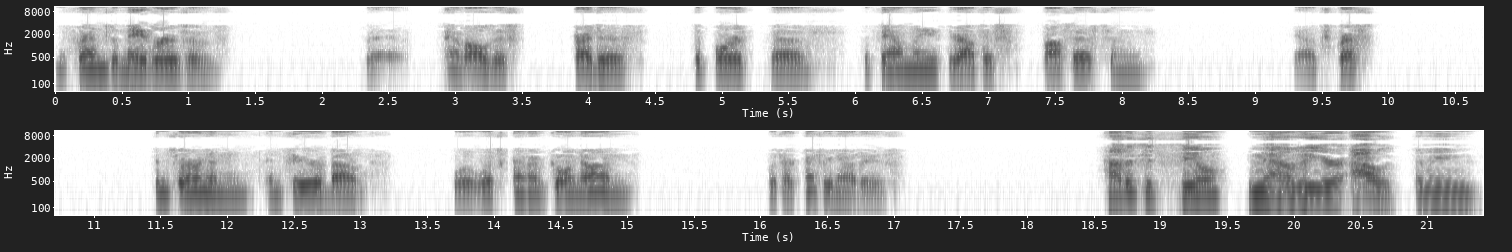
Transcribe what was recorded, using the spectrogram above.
the friends and neighbors have have all just tried to support uh, the family throughout this process, and you know, express concern and, and fear about what's kind of going on with our country nowadays. How does it feel now that you're out? I mean,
